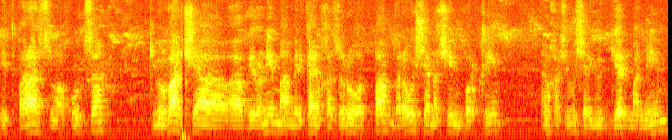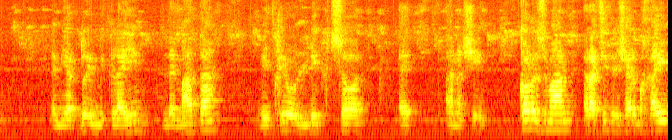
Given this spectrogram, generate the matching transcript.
התפרצנו החוצה. כמובן שהאווירונים האמריקאים חזרו עוד פעם וראו שאנשים בורחים, הם חשבו שהיו גרמנים, הם ירדו עם מקלעים למטה והתחילו לקצור את האנשים. כל הזמן רציתי להישאר בחיים,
